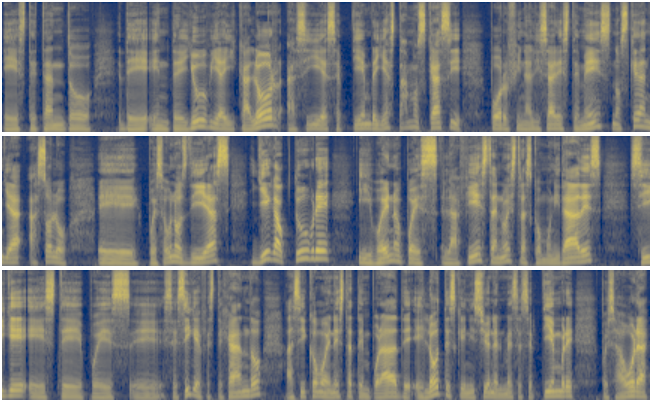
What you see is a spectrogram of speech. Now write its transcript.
este tanto de entre lluvia y calor, así es septiembre, ya estamos casi por finalizar este mes, nos quedan ya a solo eh, pues unos días, llega octubre y bueno pues la fiesta en nuestras comunidades sigue este pues eh, se sigue festejando así como en esta temporada de elotes que inició en el mes de septiembre pues ahora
